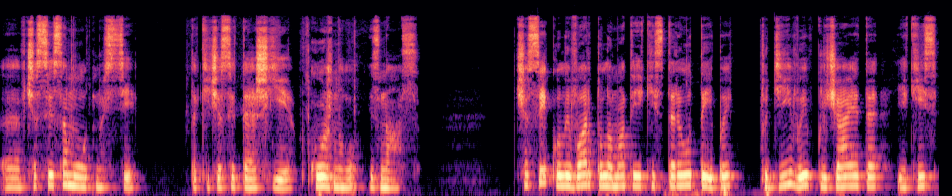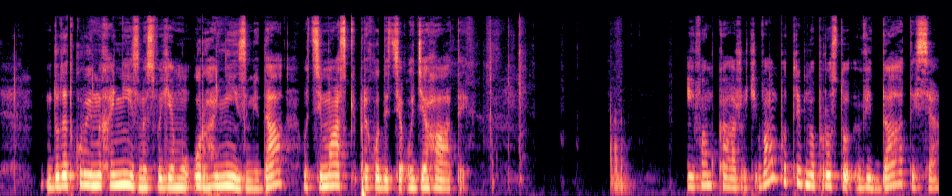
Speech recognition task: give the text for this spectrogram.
Е, В часи самотності. Такі часи теж є в кожного із нас. Часи, коли варто ламати якісь стереотипи, тоді ви включаєте якісь додаткові механізми в своєму організмі. Да? Оці маски приходиться одягати. І вам кажуть, вам потрібно просто віддатися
